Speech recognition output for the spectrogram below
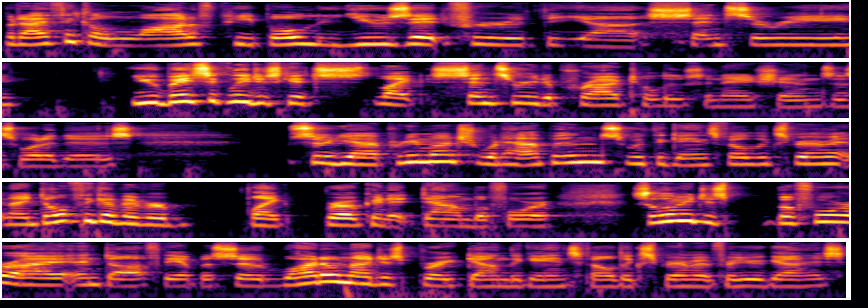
but I think a lot of people use it for the uh, sensory. You basically just get like sensory deprived hallucinations, is what it is. So yeah, pretty much what happens with the Ganzfeld experiment, and I don't think I've ever like broken it down before. So let me just before I end off the episode, why don't I just break down the Ganzfeld experiment for you guys?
